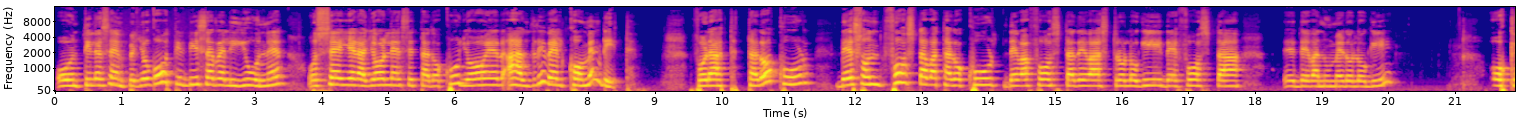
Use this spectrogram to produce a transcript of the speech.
Och till exempel, jag går till vissa religioner och säger att jag läser tarotkort, jag är aldrig välkommen dit. För att tarotkort, det som första var tarotkort, det var första, det var astrologi, det första, eh, det var numerologi. Och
